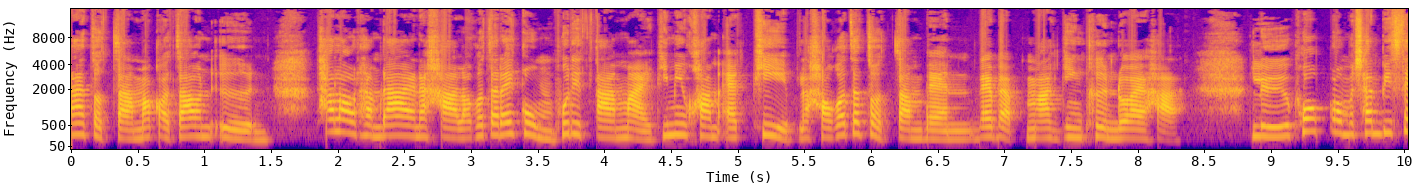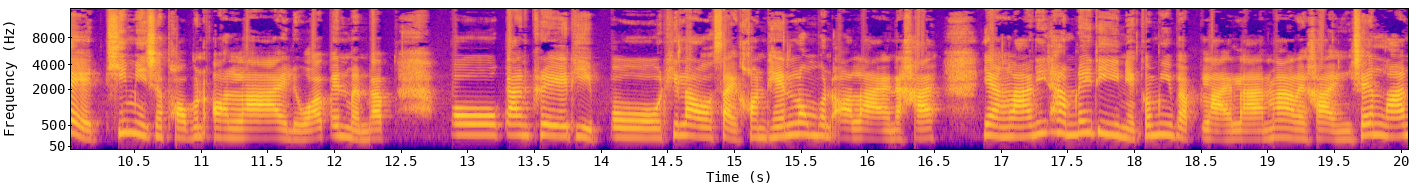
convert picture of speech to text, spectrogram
น่าจดจำมากกว่าเจ้าอื่นๆ ถ้าเราทำได้นะคะ เราก็จะได้กลุ่มผู้ติดตามใหม่ที่มีความ active แล้วเขาก็จะจดจำแบรนด์ได้แบบมากยิ่งขึ้นด้วยค่ะ หรือพวกโปรโมชั่นพิเศษที่มีเฉพาะบนออนไลน์ หรือว่าเป็นเหมือนแบบ โปรการครีเอทีฟโปรที่เราใส่คอนเทนต์ลงบนออนไลน์นะคะ อย่างร้านที่ทำได้ดีเนี่ยก็มีแบบหลายร้านมากเลยค่ะ อย่างเช่นร้าน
